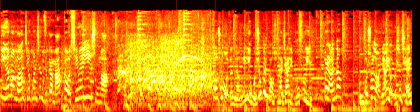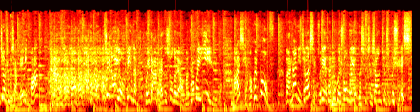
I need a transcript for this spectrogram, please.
你那么忙，结婚生子干嘛？搞行为艺术吗？超出我的能力，我就会告诉他家里不富裕，不然呢？我说老娘有的是钱，就是不想给你花。这种有病的回答孩子受得了吗？他会抑郁的，而且还会报复。晚上你教他写作业，他就会说：“我有的是智商，就是不学习。”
